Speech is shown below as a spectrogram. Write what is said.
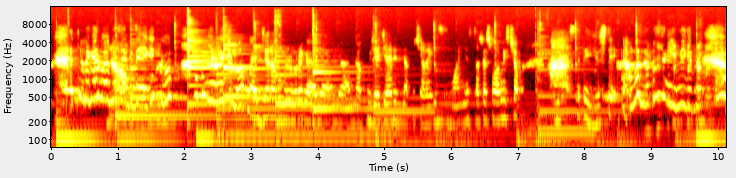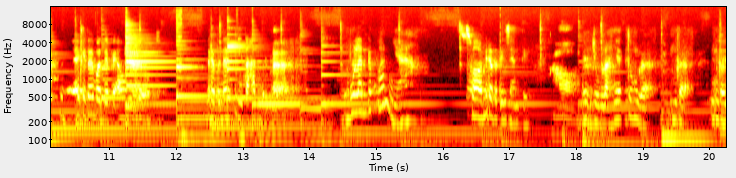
Celengan banget yang gede gitu. aku nyelengin loh ngajar aku bener-bener gak, gak, gak, gak aku jajarin aku celengin semuanya. Sampai suami shock ah serius deh kamu dapat segini gitu. Ya kita buat DP awal benar-benar ditahan berdua bulan depannya suami dapat insentif. Oh. dan jumlahnya itu enggak enggak enggak,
